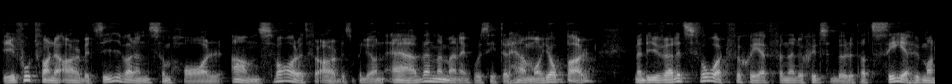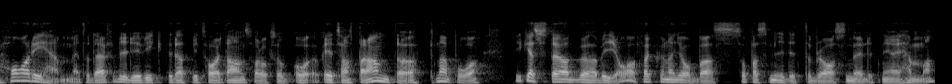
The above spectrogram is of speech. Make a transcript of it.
Det är ju fortfarande arbetsgivaren som har ansvaret för arbetsmiljön även när människor sitter hemma och jobbar. Men det är ju väldigt svårt för chefen eller skyddsombudet att se hur man har det i hemmet och därför blir det viktigt att vi tar ett ansvar också och är transparenta och öppna på vilka stöd behöver jag för att kunna jobba så pass smidigt och bra som möjligt när jag är hemma.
